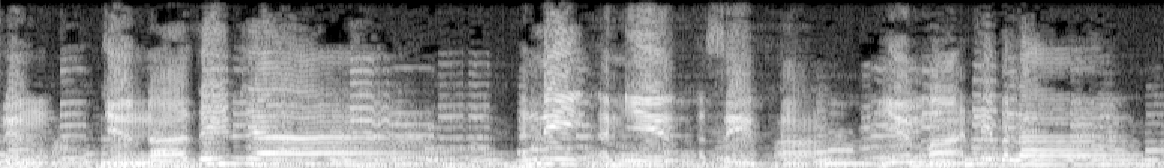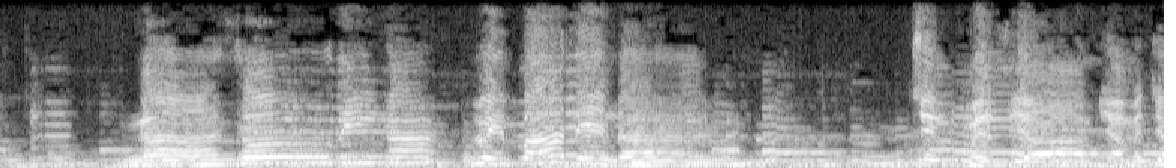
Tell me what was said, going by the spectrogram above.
စင်ကျင်နာစိတ်ဖြာအနိမ့်အမြင်အစင်ဟာရင်မအနှစ်ပလားငါဆိုသည်ငါလွင်ပါတဲ့နာကျင့်ွယ်စရာမြတ်မကြ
